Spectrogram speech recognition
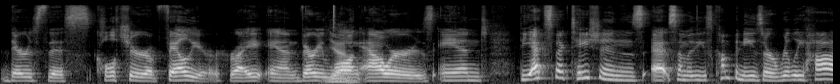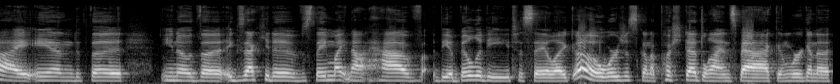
there's this culture of failure, right? And very yeah. long hours. And the expectations at some of these companies are really high. And the, you know, the executives, they might not have the ability to say, like, oh, we're just going to push deadlines back and we're going to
